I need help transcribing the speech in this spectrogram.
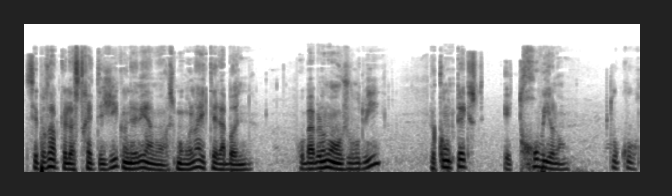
C'est pour ça que la stratégie qu'on avait à ce moment-là était la bonne. Probablement aujourd'hui, le contexte est trop violent, tout court.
